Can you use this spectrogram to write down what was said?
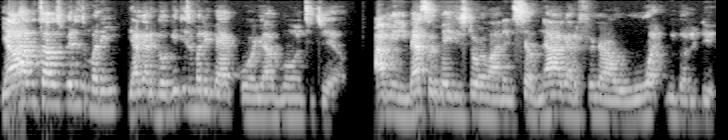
y'all have the time to spend this money. Y'all got to go get this money back, or y'all going to jail. I mean, that's a major storyline in itself. Now I got to figure out what we're gonna do.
